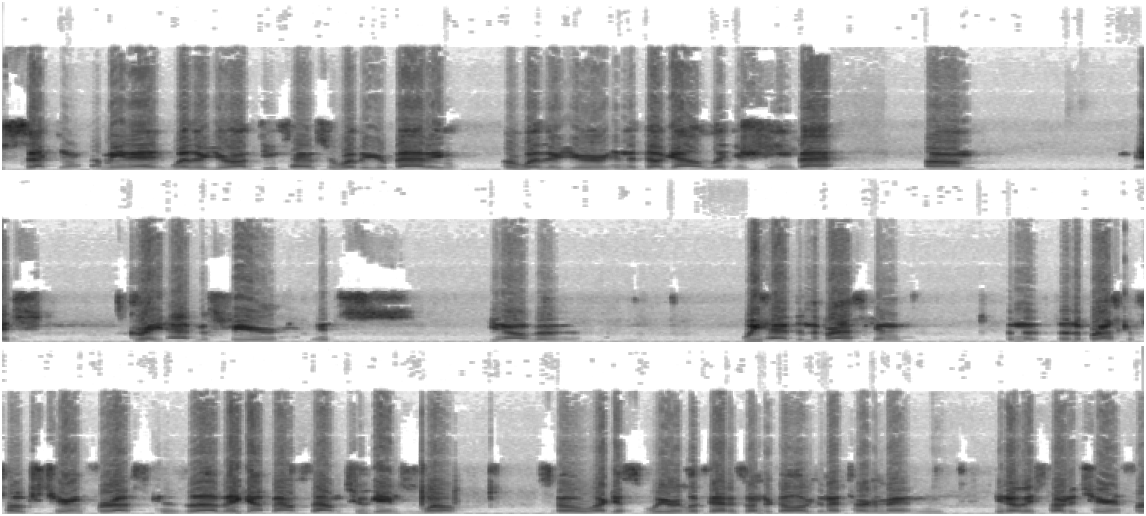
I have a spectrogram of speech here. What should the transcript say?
second. I mean, eh, whether you're on defense or whether you're batting or whether you're in the dugout letting your team bat, um, it's, it's great atmosphere. It's you know the we had the Nebraskan the, the Nebraska folks cheering for us because uh, they got bounced out in two games as well. So I guess we were looked at as underdogs in that tournament, and you know they started cheering for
